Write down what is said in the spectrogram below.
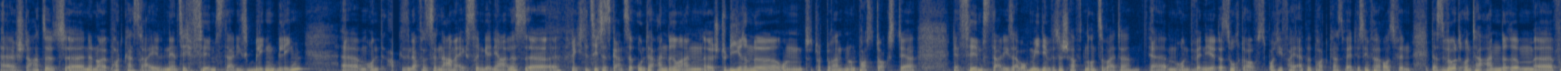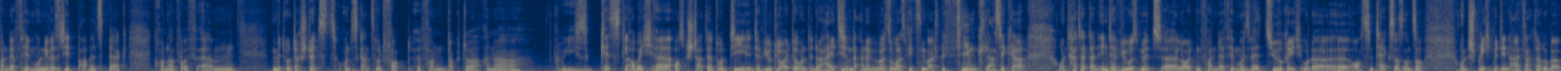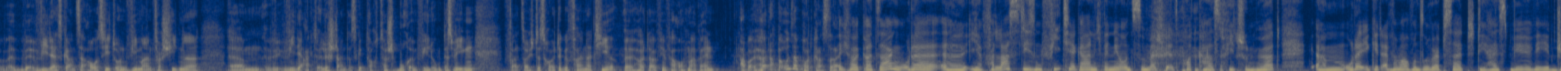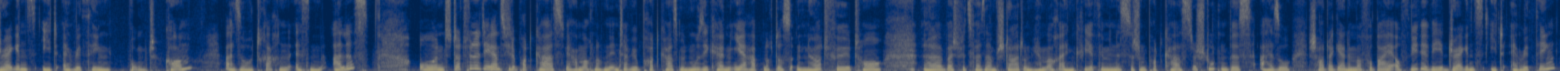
Äh, startet äh, eine neue Podcast-Reihe, die nennt sich Film Studies Bling Bling. Ähm, und abgesehen davon, dass der Name extrem genial ist, äh, richtet sich das Ganze unter anderem an äh, Studierende und Doktoranden und Postdocs der, der Film Studies, aber auch Medienwissenschaften und so weiter. Ähm, ähm, und wenn ihr das sucht auf Spotify, Apple Podcast, werdet ihr es auf jeden Fall herausfinden. Das wird unter anderem äh, von der Filmuniversität Babelsberg, Konrad Wolf, ähm, mit unterstützt. Und das Ganze wird äh, von Dr. Anna Luise Kiss, glaube ich, äh, ausgestattet und die interviewt Leute und unterhält sich unter anderem über sowas wie zum Beispiel Filmklassiker und hat halt dann Interviews mit äh, Leuten von der Filmuniversität Zürich oder äh, Austin, Texas und so und spricht mit denen einfach darüber, wie das Ganze aussieht und wie man verschiedene, ähm, wie der aktuelle Stand ist. Es gibt auch zum Beispiel Buchempfehlungen. Deswegen, falls euch das heute gefallen hat, hier, äh, hört da auf jeden Fall auch mal rein. Aber hört auch bei unserem Podcast rein. Ich wollte gerade sagen, oder äh, ihr verlasst diesen Feed hier gar nicht, wenn ihr uns zum Beispiel als Podcast-Feed schon hört. Ähm, oder ihr geht einfach mal auf unsere Website, die heißt www.dragonseateverything.com also Drachen essen alles. Und dort findet ihr ganz viele Podcasts. Wir haben auch noch einen Interview-Podcast mit Musikern. Ihr habt noch das Nerd-Feuilleton äh, beispielsweise am Start und wir haben auch einen queer-feministischen Podcast Stutenbiss. Also schaut da gerne mal vorbei auf www.dragonseateverything.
